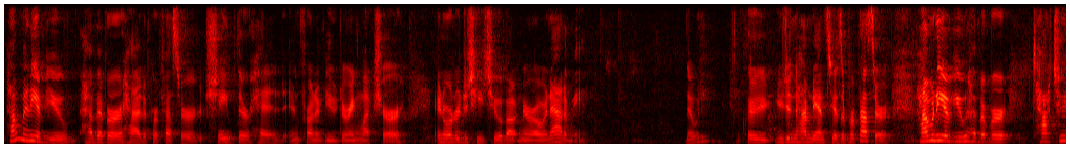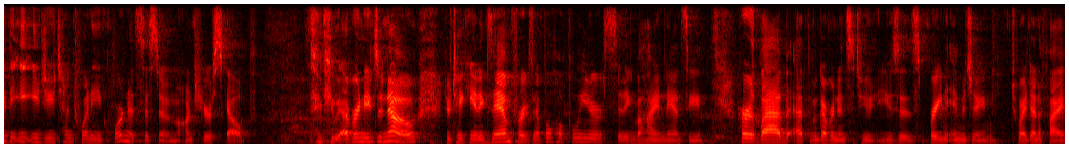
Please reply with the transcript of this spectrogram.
How many of you have ever had a professor shave their head in front of you during lecture in order to teach you about neuroanatomy? Nobody? Clearly, you didn't have Nancy as a professor. How many of you have ever tattooed the EEG 1020 coordinate system onto your scalp? if you ever need to know, you're taking an exam, for example, hopefully you're sitting behind Nancy. Her lab at the McGovern Institute uses brain imaging to identify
